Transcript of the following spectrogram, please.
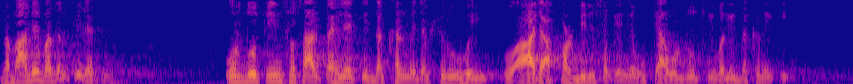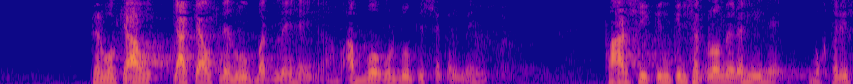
जबानें बदलती रहती हैं। उर्दू 300 साल पहले की दखन में जब शुरू हुई, वो आज आप पढ़ भी नहीं सकेंगे, वो क्या उर्दू थी, वली दखनी की फिर वो क्या क्या क्या उसने रूप बदले हैं? अब वो उर्दू किस शक्ल में है? फारसी किन किन शक्लों में रही है? मुख्तलिफ़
